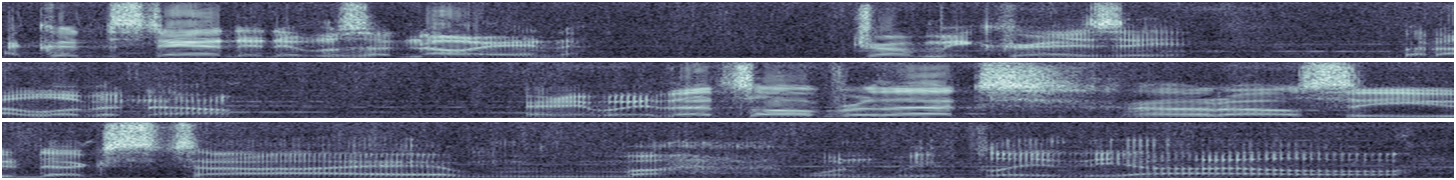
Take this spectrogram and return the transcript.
I couldn't stand it. It was annoying. Drove me crazy. But I love it now. Anyway, that's all for that. And I'll see you next time when we play the Isle.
